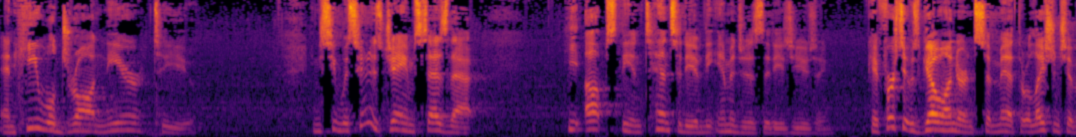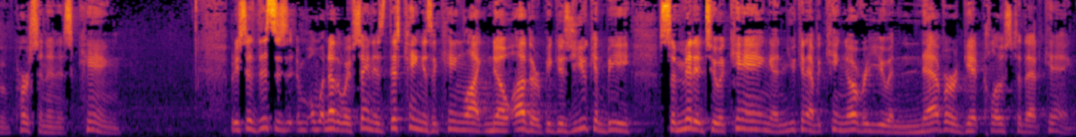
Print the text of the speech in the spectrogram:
and he will draw near to you. And you see, as soon as James says that, he ups the intensity of the images that he's using. Okay, first it was go under and submit, the relationship of person and his king. But he says this is another way of saying is this king is a king like no other because you can be submitted to a king and you can have a king over you and never get close to that king.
